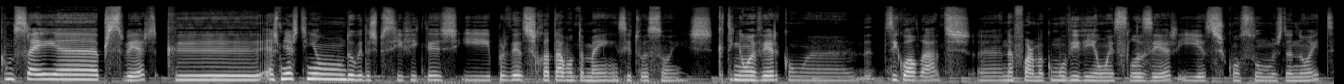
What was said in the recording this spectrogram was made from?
comecei a perceber que as mulheres tinham dúvidas específicas e por vezes relatavam também situações que tinham a ver com uh, desigualdades uh, na forma como viviam esse lazer e esses consumos da noite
